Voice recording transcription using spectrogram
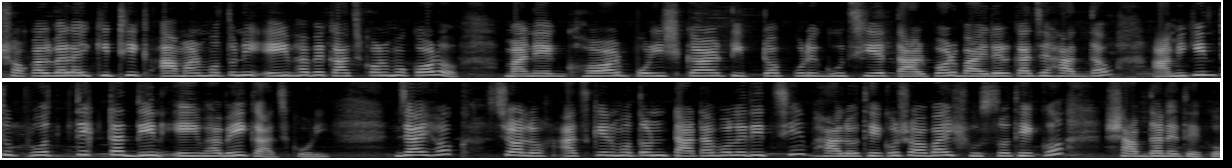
সকালবেলায় কি ঠিক আমার মতনই এইভাবে কাজকর্ম করো? মানে ঘর পরিষ্কার, টিপটপ করে গুছিয়ে তারপর বাইরের কাজে হাত দাও। আমি কিন্তু প্রত্যেকটা দিন এইভাবেই কাজ করি। যাই হোক, চলো আজকের মতন টাটা বলে দিচ্ছি। ভালো থেকো সবাই, সুস্থ থেকো, সাবধানে থেকো।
